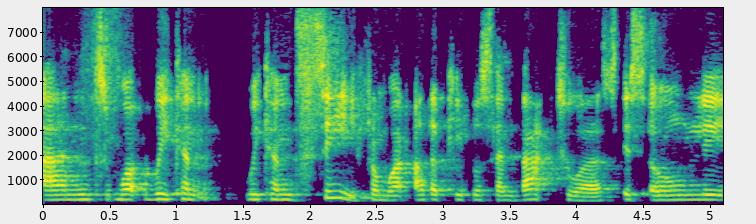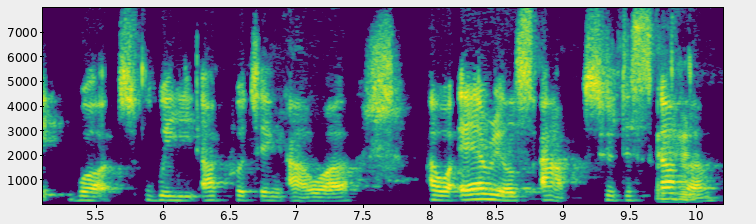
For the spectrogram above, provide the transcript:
And what we can we can see from what other people send back to us is only what we are putting our our aerials out to discover.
